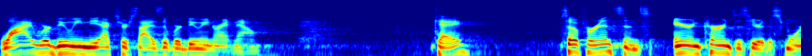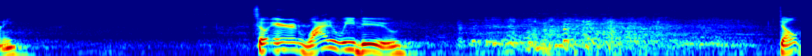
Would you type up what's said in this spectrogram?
why we're doing the exercise that we're doing right now? Okay? So, for instance, Aaron Kearns is here this morning. So, Aaron, why do we do? don't,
